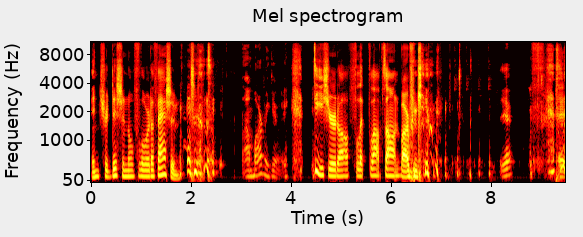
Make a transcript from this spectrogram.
in traditional Florida fashion. I'm barbecuing. T-shirt off, flip flops on, barbecue. Yeah. Hey,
